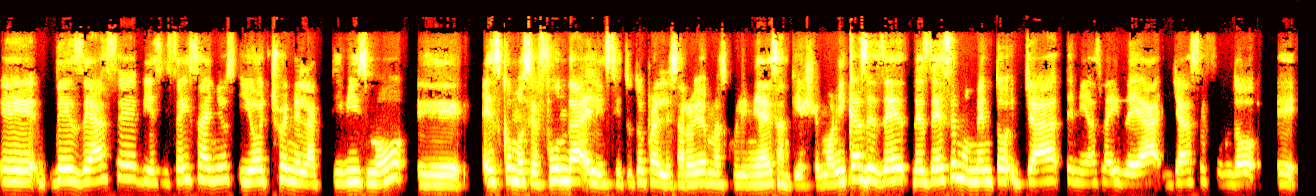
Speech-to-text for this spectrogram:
desde hace 16 años y 8 en el activismo, es como se funda el Instituto para el Desarrollo de Masculinidades Antihegemónicas. Desde, desde ese momento ya tenías la idea, ya se fundó eh,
